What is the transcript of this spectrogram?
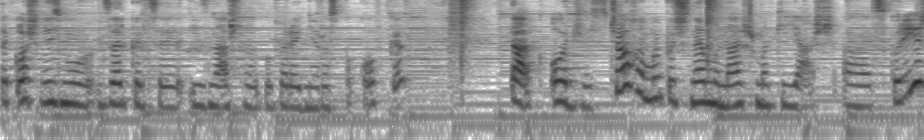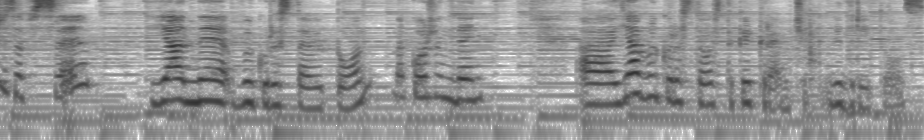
Також візьму дзеркальце із нашої попередньої розпаковки. Так, отже, з чого ми почнемо наш макіяж? А, Скоріш за все, я не використаю тон на кожен день. Я використаю ось такий кремчик від Rituals.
